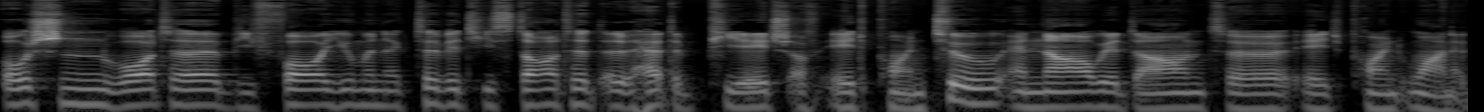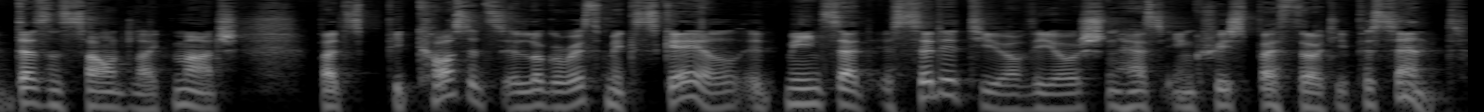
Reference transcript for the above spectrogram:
ocean water before human activity started, it had a pH of 8.2, and now we're down to 8.1. It doesn't sound like much, but because it's a logarithmic scale, it means that acidity of the ocean has increased by 30%.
